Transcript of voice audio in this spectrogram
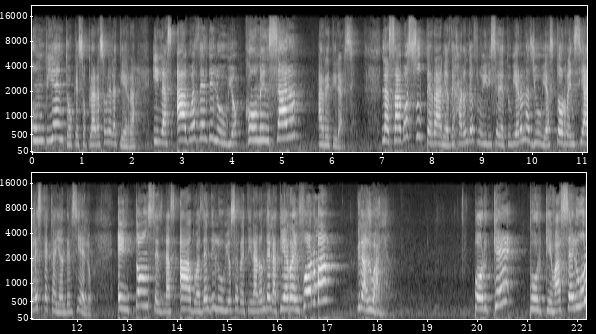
un viento que soplara sobre la tierra y las aguas del diluvio comenzaron a retirarse. Las aguas subterráneas dejaron de fluir y se detuvieron las lluvias torrenciales que caían del cielo. Entonces las aguas del diluvio se retiraron de la tierra en forma gradual. ¿Por qué? Porque va a ser un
